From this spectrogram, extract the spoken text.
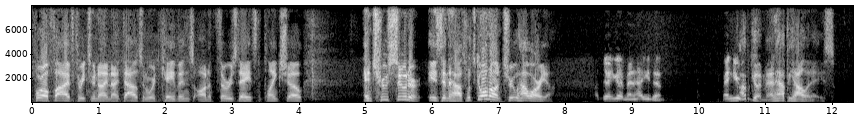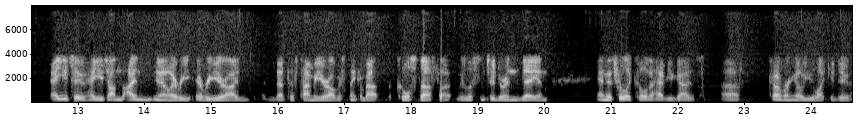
405 329 9000. We're at Cavens on a Thursday. It's the Plank Show. And True Sooner is in the house. What's going on, True? How are you? I'm doing good, man. How you doing? And you? I'm good, man. Happy holidays. Hey, you too. Hey, you, John. I, you know, every every year I at this time of year I always think about the cool stuff uh, we listen to during the day, and and it's really cool to have you guys uh, covering OU like you do.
